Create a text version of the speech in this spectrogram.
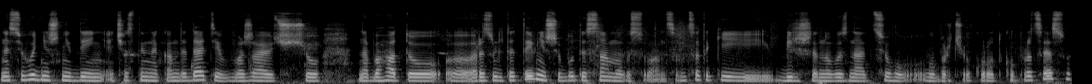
На сьогоднішній день частина кандидатів вважають, що набагато е, результативніше бути самовисуванцем. Це такий більше новизна цього виборчого короткого процесу.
